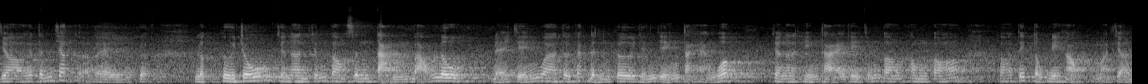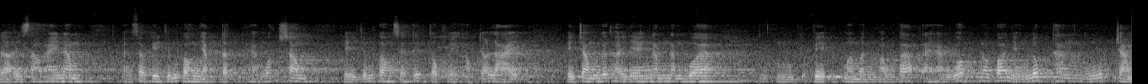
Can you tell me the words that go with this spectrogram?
do cái tính chất về luật cư trú cho nên chúng con xin tạm bảo lưu để chuyển qua tư cách định cư vĩnh viễn tại Hàn Quốc. Cho nên hiện tại thì chúng con không có có tiếp tục đi học mà chờ đợi sau 2 năm à, sau khi chúng con nhập tịch Hàn Quốc xong thì chúng con sẽ tiếp tục việc học trở lại. Thì trong cái thời gian 5 năm qua ừ, việc mà mình hoàn pháp tại Hàn Quốc nó có những lúc thăng, những lúc trầm.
